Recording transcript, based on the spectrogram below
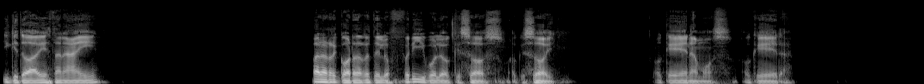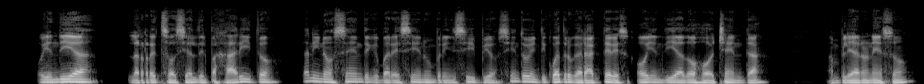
y que todavía están ahí para recordarte lo frívolo que sos, o que soy, o que éramos, o que era. Hoy en día, la red social del pajarito, tan inocente que parecía en un principio, 124 caracteres, hoy en día 280, ampliaron eso.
